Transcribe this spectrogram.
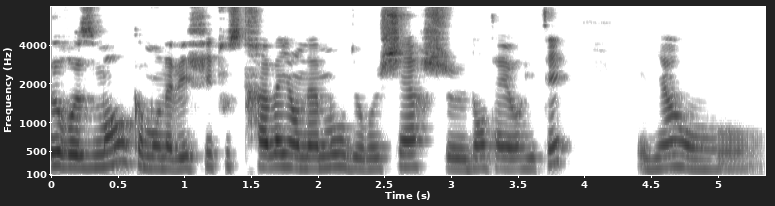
heureusement, comme on avait fait tout ce travail en amont de recherche d'antériorité, eh bien, on,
